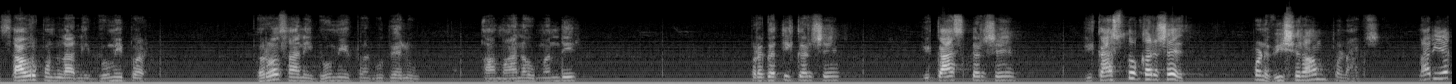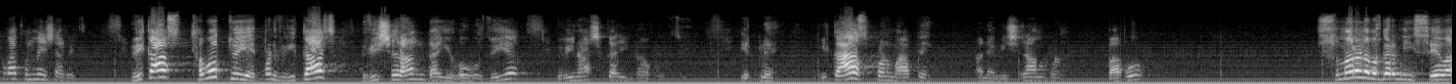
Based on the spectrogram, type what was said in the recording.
સાવરકુંડલાની ભૂમિ પર, ભરોસાની ભૂમિ પર ઉભેલું આ માનવ મંદિર પ્રગતિ કરશે, વિકાસ કરશે, વિકાસ તો કરશે જ, પણ વિશ્રામ પણ આપશે. મારી એક વાત હંમેશા રહી. વિકાસ થવો જ જોઈએ, પણ વિકાસ વિશ્રામદાયી હોવો જોઈએ, વિનાશકારી ન હોવો જોઈએ. એટલે વિકાસ પણ માપે અને વિશ્રામ પણ બાપુ સ્મરણ વગરની સેવા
